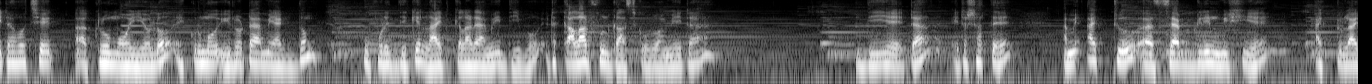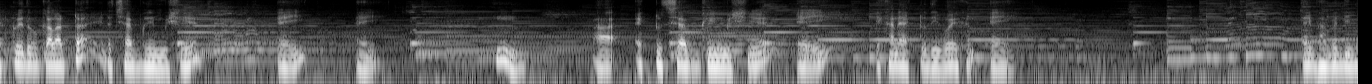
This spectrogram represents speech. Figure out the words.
এটা হচ্ছে ক্রোমো ইয়েলো। এই ক্রোমো ইয়েলোটা আমি একদম উপরের দিকে লাইট কালারে আমি দিব। এটা কালারফুল গাছ করব আমি, এটা দিয়ে এটা, এটার সাথে আমি একটু স্যাপ গ্রিন মিশিয়ে একটু লাইট করে দেবো কালারটা এটা স্যাপ গ্রিন মিশিয়ে, এই এই, হুম একটু স্যাপ গ্রিন মিশিয়ে, এই, এখানে একটু দিব, এখানে, এই, এইভাবে দিব।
